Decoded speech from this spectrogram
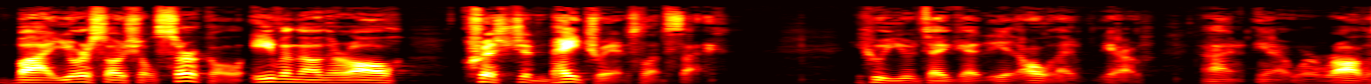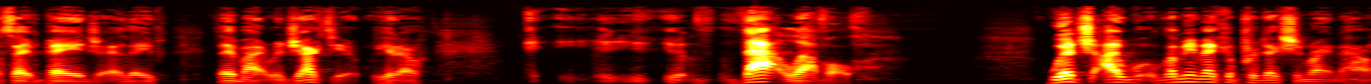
by your social circle, even though they're all Christian patriots, let's say who you'd think, you know, oh, they, you know, you know, we're, we're all on the same page, and they they might reject you, you know, that level. Which I let me make a prediction right now.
